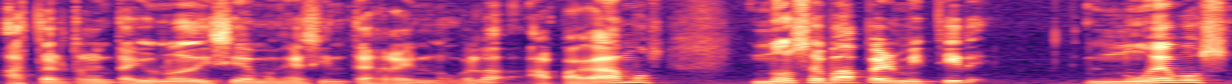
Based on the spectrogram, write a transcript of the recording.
hasta el 31 de diciembre en ese interreno, ¿verdad? Apagamos, no se va a permitir nuevos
